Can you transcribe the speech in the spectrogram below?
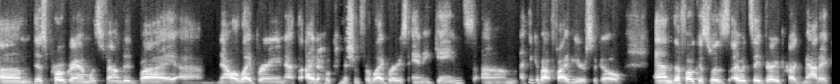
Um, this program was founded by um, now a librarian at the Idaho Commission for Libraries, Annie Gaines, um, I think about five years ago. And the focus was, I would say, very pragmatic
